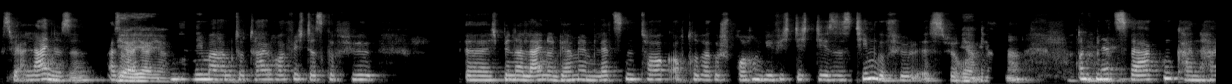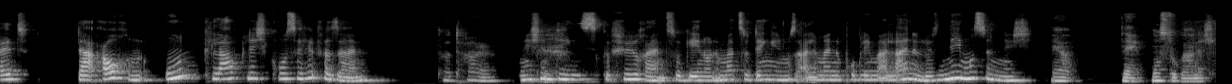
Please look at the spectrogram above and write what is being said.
dass wir alleine sind. Also ja, ja, ja. Unternehmer haben total häufig das Gefühl, äh, ich bin allein. Und wir haben ja im letzten Talk auch darüber gesprochen, wie wichtig dieses Teamgefühl ist für uns. Ne? Und Netzwerken kann halt da auch eine unglaublich große Hilfe sein. Total. Nicht in dieses Gefühl reinzugehen und immer zu denken, ich muss alle meine Probleme alleine lösen. Nee, musst du nicht. Ja, nee, musst du gar nicht.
